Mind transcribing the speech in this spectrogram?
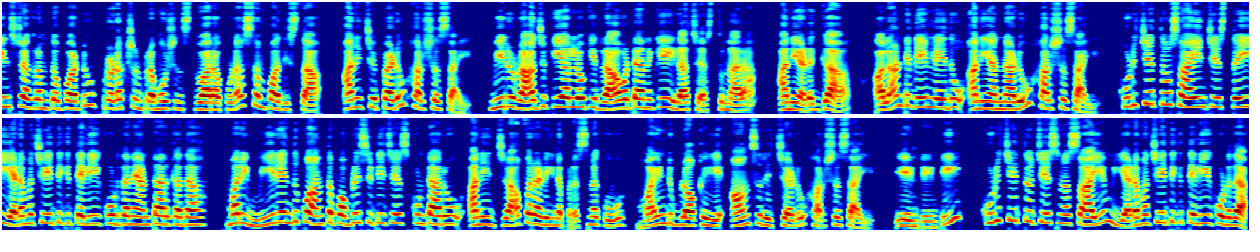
ఇన్స్టాగ్రామ్తో పాటు ప్రొడక్షన్ ప్రమోషన్స్ ద్వారా కూడా సంపాదిస్తా అని చెప్పాడు హర్ష సాయి. మీరు రాజకీయాల్లోకి రావటానికే ఇలా చేస్తున్నారా? అని అడగ్గా అలాంటిదేం లేదు అని అన్నాడు హర్షసాయి కుడిచేత్తో సాయం చేస్తే ఎడమ చేతికి తెలియకూడదని అంటారు కదా! మరి మీరెందుకు అంత పబ్లిసిటీ చేసుకుంటారు అని జాఫర్ అడిగిన ప్రశ్నకు మైండ్ బ్లాక్ అయ్యే ఆన్సర్ ఇచ్చాడు హర్షసాయి ఏంటేంటి? కుడి చేత్తో చేసిన సాయం ఎడమ చేతికి తెలియకూడదా?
